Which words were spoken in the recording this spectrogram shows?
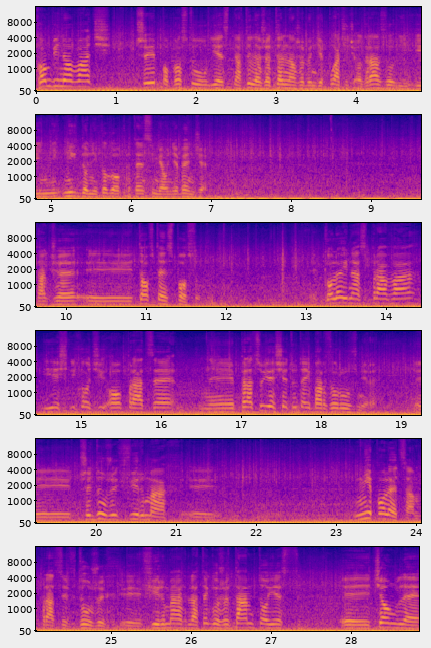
kombinować, czy po prostu jest na tyle rzetelna, że będzie płacić od razu i, i nikt do nikogo pretensji miał nie będzie. Także yy, to w ten sposób. Kolejna sprawa, jeśli chodzi o pracę, pracuje się tutaj bardzo różnie. Yy, przy dużych firmach yy, nie polecam pracy w dużych firmach, dlatego że tam to jest ciągle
